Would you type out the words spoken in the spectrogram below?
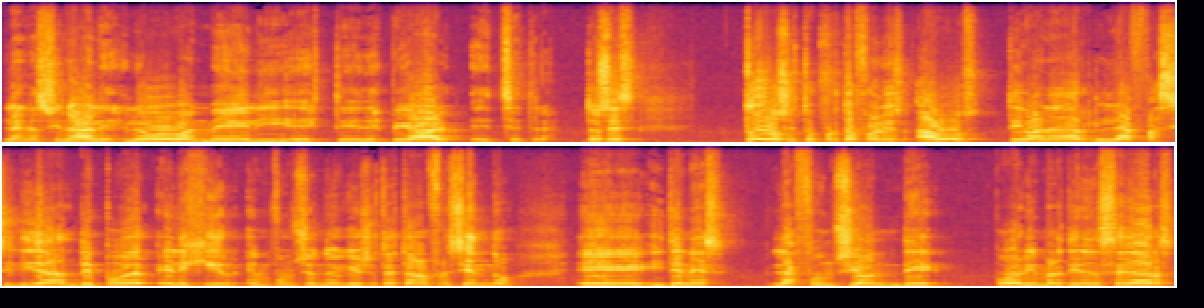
Las nacionales, Globan, Meli, este, Despegar, etc. Entonces, todos estos portafolios a vos te van a dar la facilidad de poder elegir en función de lo que ellos te están ofreciendo eh, y tenés la función de poder invertir en CEDARS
